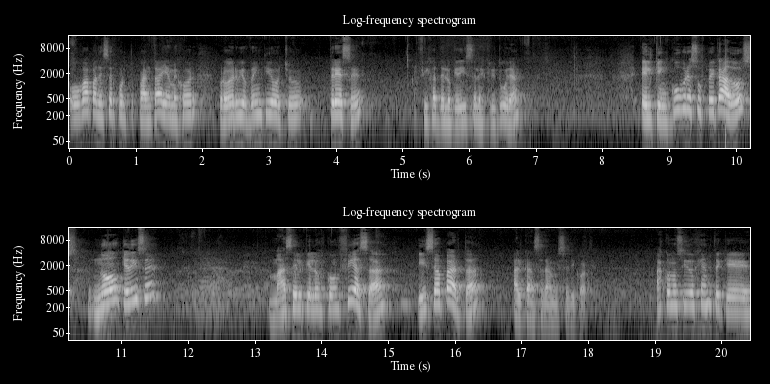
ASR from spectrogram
o va a aparecer por pantalla mejor, Proverbios 28, 13, fíjate lo que dice la escritura el que encubre sus pecados, no, ¿qué dice? Más el que los confiesa y se aparta, alcanzará misericordia. ¿Has conocido gente que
